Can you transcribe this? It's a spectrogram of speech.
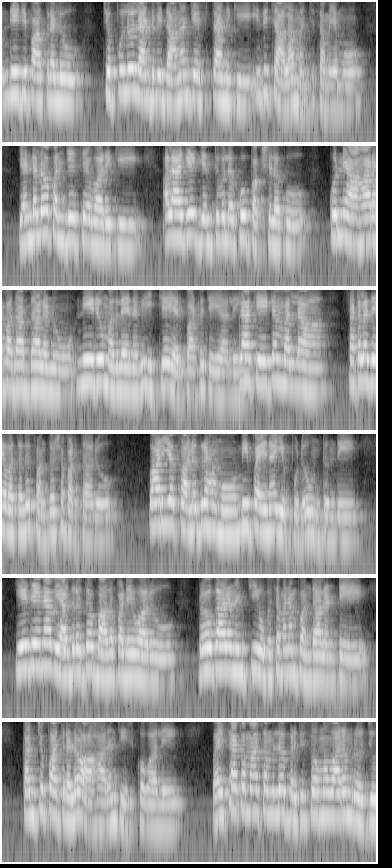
నీటి పాత్రలు చెప్పులు లాంటివి దానం చేసడానికి ఇది చాలా మంచి సమయము. ఎండలో పనిచేసే వారికి అలాగే జంతువులకు పక్షులకు కొన్ని ఆహార పదార్థాలను నీరు మొదలైనవి ఇచ్చే ఏర్పాట్లు చేయాలి. ఇలా చేయటం వల్ల సకల దేవతలు సంతోషపడతారు. వారి యొక్క అనుగ్రహము మీ పైన ఎప్పుడూ ఉంటుంది. ఏదైనా వ్యాధులతో బాధపడేవారు రోగాల నుంచి ఉపశమనం పొందాలంటే కంచు పాత్రలో ఆహారం తీసుకోవాలి. వైశాఖ మాసంలో ప్రతి సోమవారం రోజు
